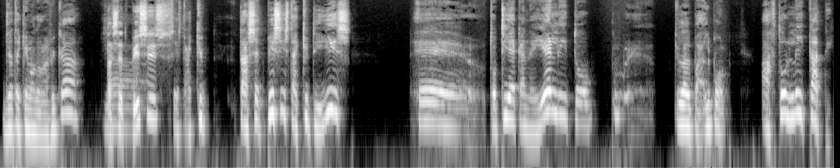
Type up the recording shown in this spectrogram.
για τα κινηματογραφικά, τα για... set pieces, τα, τα set pieces, τα QTEs, ε, το τι έκανε η Έλλη, το κλπ. Λοιπόν, αυτό λέει κάτι.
